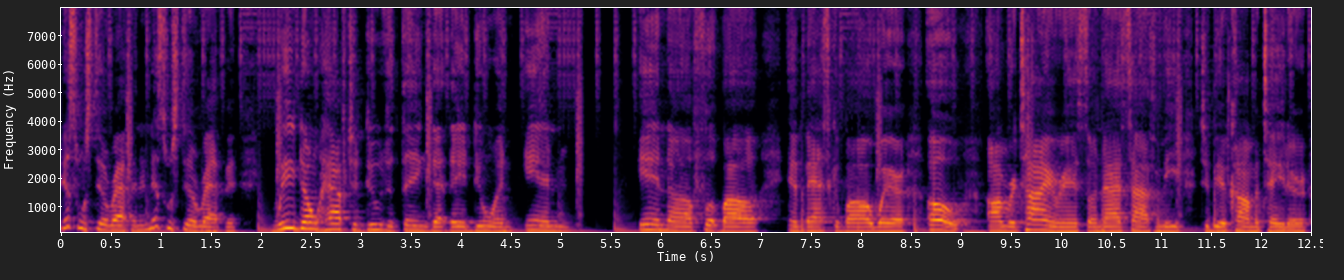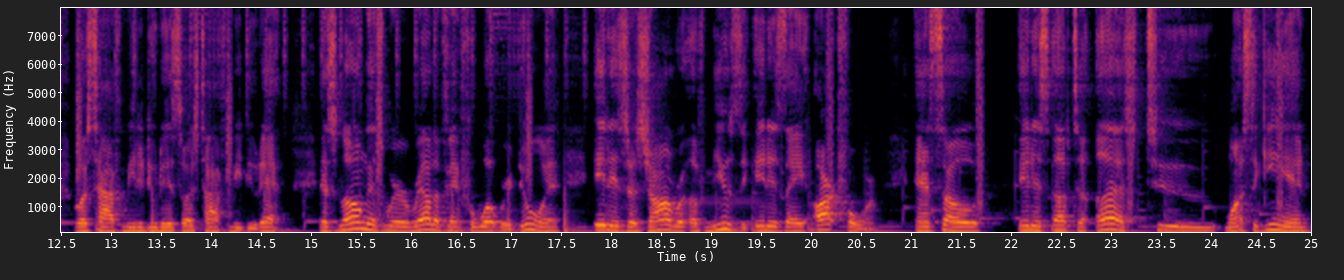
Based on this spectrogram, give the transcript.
this one's still rapping and this one's still rapping. We don't have to do the thing that they're doing in in uh, football and basketball where, oh, I'm retiring, so now it's time for me to be a commentator, or it's time for me to do this, or it's time for me to do that. As long as we're relevant for what we're doing, it is a genre of music, it is a art form. And so it is up to us to, once again,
